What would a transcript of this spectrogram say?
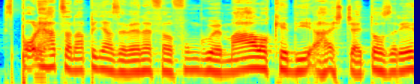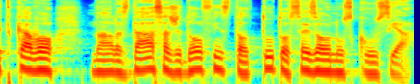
Spoliehať sa na peniaze v NFL funguje málo kedy a ešte aj to zriedkavo, no ale zdá sa, že Dolphins to túto sezónu skúsia.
